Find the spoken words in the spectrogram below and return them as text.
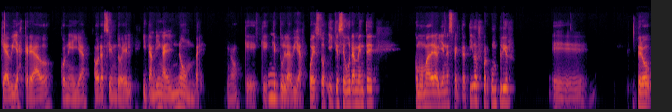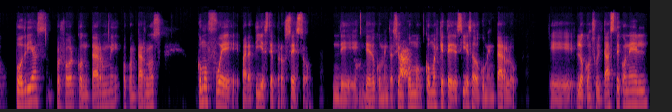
que habías creado con ella, ahora siendo él, y también al nombre ¿no? que, que, tú le habías puesto y que seguramente como madre habían expectativas por cumplir. Eh, pero ¿podrías, por favor, contarme o contarnos cómo fue para ti este proceso de, de documentación? ¿Cómo, ¿Cómo, es que te decides a documentarlo? Eh, ¿Lo consultaste con él?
